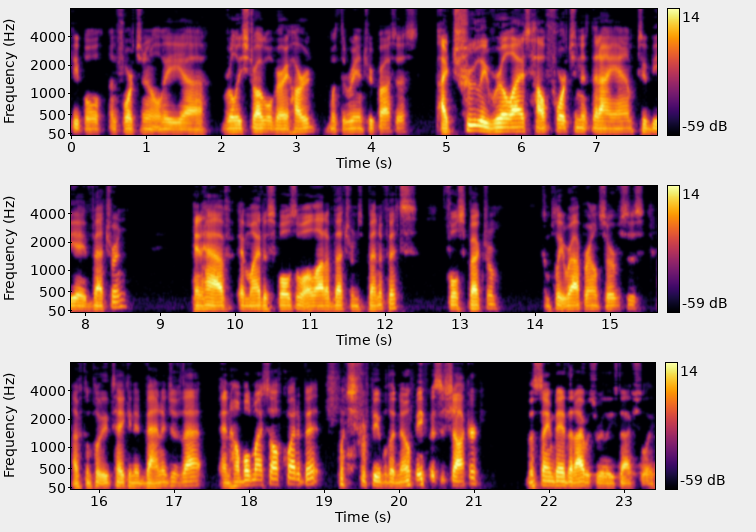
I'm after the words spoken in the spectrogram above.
people, unfortunately, uh, really struggle very hard with the reentry process. I truly realize how fortunate that I am to be a veteran and have at my disposal a lot of veterans benefits, full spectrum, complete wraparound services. I've completely taken advantage of that and humbled myself quite a bit, which for people that know me was a shocker. The same day that I was released, actually,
